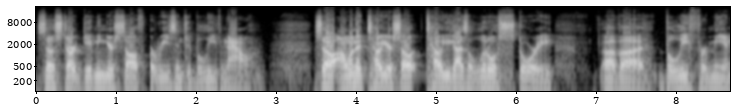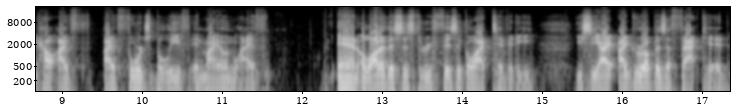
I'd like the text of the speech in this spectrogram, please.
So start giving yourself a reason to believe now. So I want to tell yourself, tell you guys a little story of uh, belief for me and how I've I've forged belief in my own life. And a lot of this is through physical activity. You see, I, I grew up as a fat kid.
